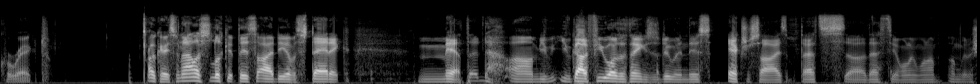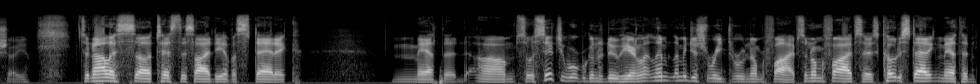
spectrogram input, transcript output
correct okay so now let's look at this idea of a static method. Um, you've, you've, got a few other things to do in this exercise, but that's uh, that's the only one I'm, I'm going to show you. So now let's uh, test this idea of a static method. Um, so essentially what we're going to do here, let, let, let, me just read through number five. So number five says code a static method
